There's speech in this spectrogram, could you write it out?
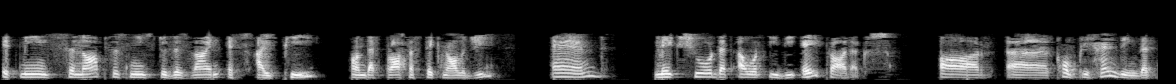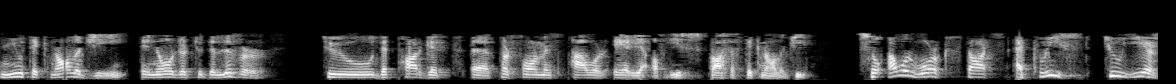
it means Synopsys needs to design its IP on that process technology and make sure that our EDA products are uh, comprehending that new technology in order to deliver to the target uh, performance power area of this process technology. So our work starts at least two years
